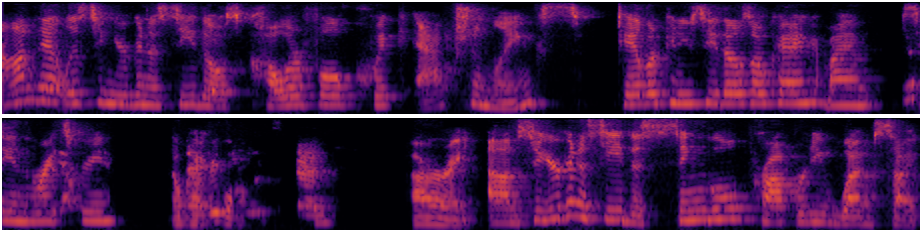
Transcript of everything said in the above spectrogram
On that listing, you're going to see those colorful quick action links. Taylor, can you see those okay? Am I seeing the right screen? Okay, Everything cool. All right, um, so you're gonna see the single property website.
